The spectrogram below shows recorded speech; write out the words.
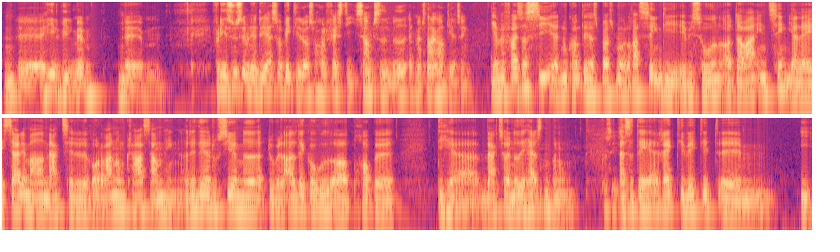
Mm. Øh, helt vild med dem. Mm. Øhm, fordi jeg synes simpelthen, det er så vigtigt også at holde fast i, samtidig med, at man snakker om de her ting. Jeg vil faktisk også sige, at nu kom det her spørgsmål ret sent i episoden, og der var en ting, jeg lagde særlig meget mærke til, hvor der var nogle klare sammenhæng. Og det er det her, du siger med, at du vil aldrig gå ud og proppe de her værktøjer ned i halsen på nogen. Præcis. Altså det er rigtig vigtigt øh, i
